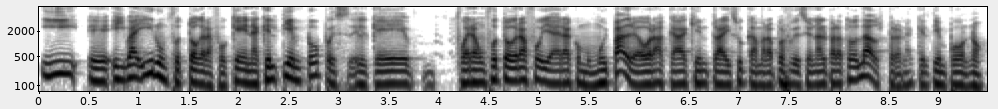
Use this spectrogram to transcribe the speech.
y iba a ir un fotógrafo, que en aquel tiempo, pues el que fuera un fotógrafo ya era como muy padre. Ahora cada quien trae su cámara profesional para todos lados, pero en aquel tiempo no.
